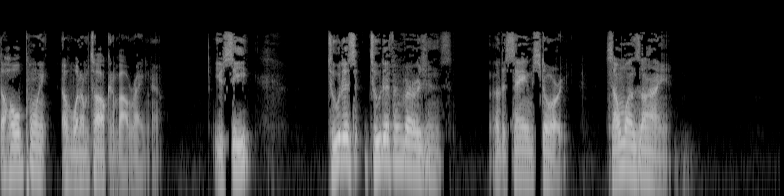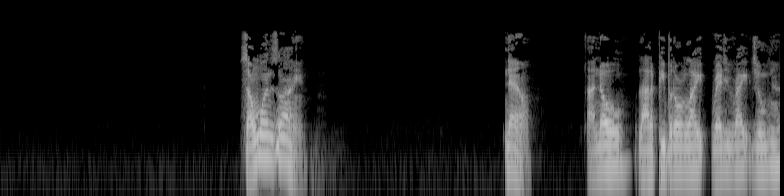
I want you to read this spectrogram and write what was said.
The whole point of what I'm talking about right now. You see two dis- two different versions of the same story. Someone's lying. Someone's lying. Now, I know a lot of people don't like Reggie Wright Jr.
